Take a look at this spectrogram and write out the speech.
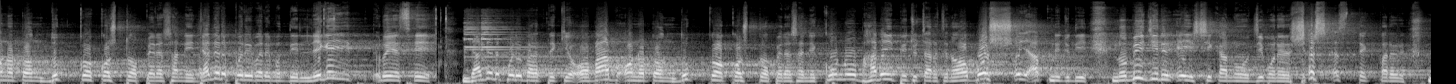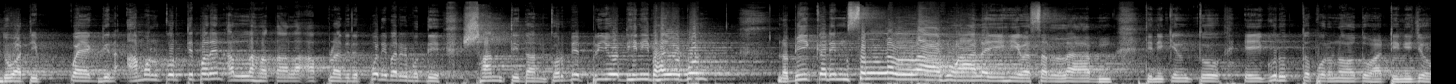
অনটন, দুঃখ, কষ্ট পেরেশানি যাদের পরিবারের মধ্যে লেগেই রয়েছে, যাদের পরিবার থেকে অভাব, অনটন, দুঃখ, কষ্ট, পেরেশানি কোনোভাবেই পিছু চাচ্ছে না। অবশ্যই আপনি যদি নবীজির এই শিকানো জীবনের শেষ ইস্তেগফারের দোয়াটি কয়েকদিন আমল করতে পারেন, আল্লাহ তাআলা আপনাদের পরিবারের মধ্যে শান্তি দান করবে। প্রিয় ধিনী ভাই বোন নবী করিম সাল্লাল্লাহু আলাইহি ওয়াসাল্লাম, তিনি কিন্তু এই গুরুত্বপূর্ণ দোয়াটি নিজেও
